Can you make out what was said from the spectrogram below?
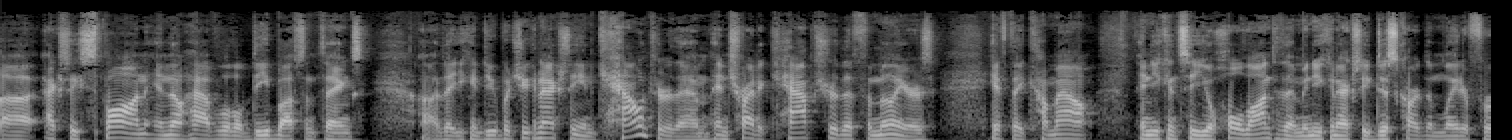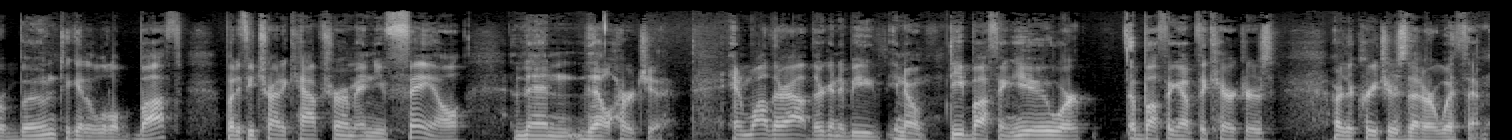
uh, actually spawn and they'll have little debuffs and things uh, that you can do, but you can actually encounter them and try to capture the familiars if they come out. And you can see you'll hold on to them and you can actually discard them later for a boon to get a little buff. But if you try to capture them and you fail, then they'll hurt you. And while they're out, they're going to be, you know, debuffing you or buffing up the characters or the creatures that are with them.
